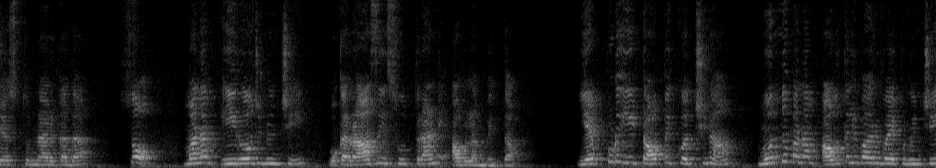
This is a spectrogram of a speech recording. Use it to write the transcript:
చేస్తున్నారు కదా. సో మనం ఈ రోజు నుంచి ఒక రాజీ సూత్రాన్ని అవలంబిద్దాం. ఎప్పుడు ఈ టాపిక్ వచ్చినా ముందు మనం అవతలి వారి వైపు నుంచి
